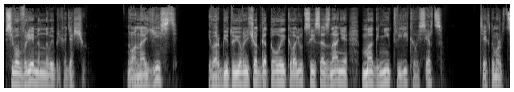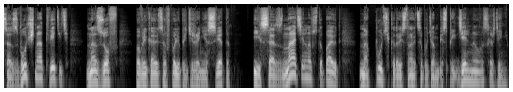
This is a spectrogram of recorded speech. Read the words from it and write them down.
всего временного и приходящего. Но она есть и в орбиту ее влечет готовое к эволюции сознание магнит великого сердца. Те, кто может созвучно ответить на зов, вовлекаются в поле притяжения света и сознательно вступают на путь, который становится путем беспредельного восхождения.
